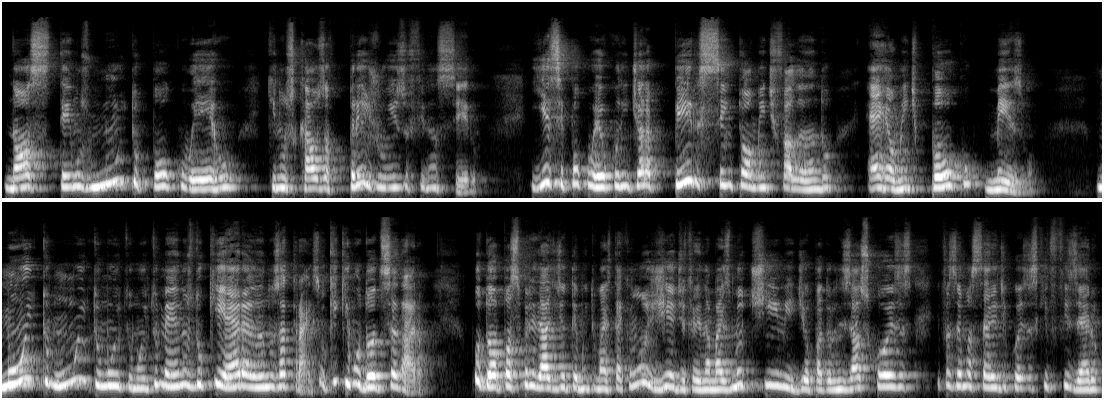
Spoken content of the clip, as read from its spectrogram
nós temos muito pouco erro que nos causa prejuízo financeiro. E esse pouco erro, quando a gente olha percentualmente falando, é realmente pouco mesmo. Muito, muito, muito, muito menos do que era anos atrás. O que, que mudou de cenário? Mudou a possibilidade de eu ter muito mais tecnologia, de treinar mais meu time, de eu padronizar as coisas e fazer uma série de coisas que fizeram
